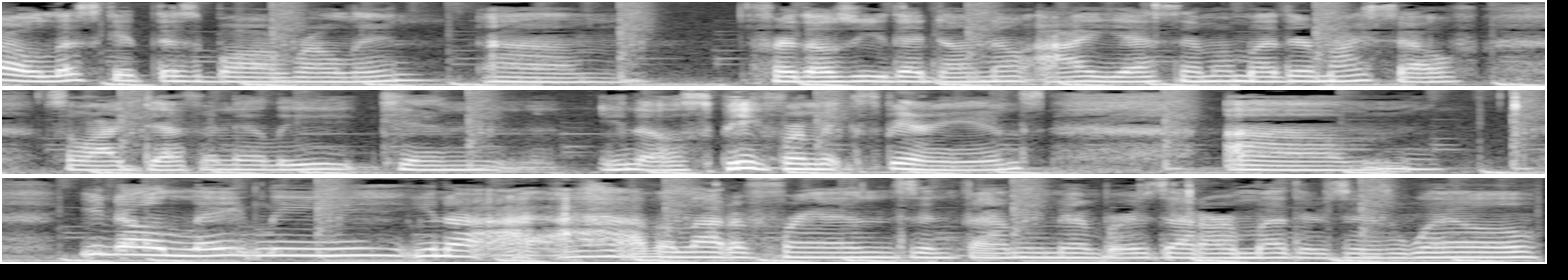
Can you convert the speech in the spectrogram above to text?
So let's get this ball rolling. Um, for those of you that don't know, I, yes, am a mother myself. So I definitely can, you know, speak from experience. Um, you know, lately, you know, I, I have a lot of friends and family members that are mothers as well.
